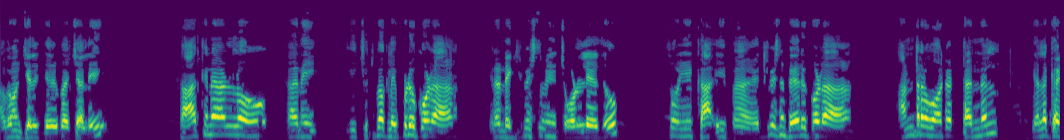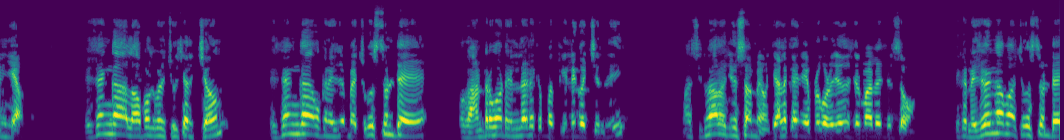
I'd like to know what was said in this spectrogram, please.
అభిమానం చెల్లి తెలియపరచాలి. కాకినాడలో కానీ ఈ చుట్టుపక్కల ఎప్పుడూ కూడా ఇలాంటి ఎగ్జిబిషన్ నేను చూడలేదు. సో ఈ కా- ఈ ఎగ్జిబిషన్ పేరు కూడా అండర్ వాటర్ టన్నెల్ జలకన్య. నిజంగా లోపలికి మేము చూసి వచ్చాం. నిజంగా ఒక నిజం చూస్తుంటే ఒక అండర్ వాటర్ వెళ్ళడానికి ఫీలింగ్ వచ్చింది. మా సినిమాలో చూసాం మేము. జలకన్య ఎప్పుడు కూడా సినిమాలో చూసాం. ఇక నిజంగా మా చూస్తుంటే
